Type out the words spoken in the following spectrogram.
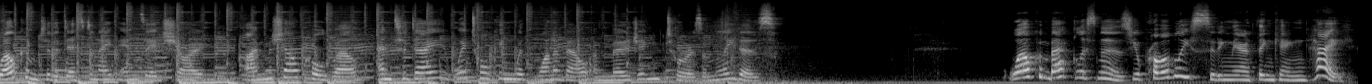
Welcome to the Destinate NZ show. I'm Michelle Caldwell, and today we're talking with one of our emerging tourism leaders. Welcome back, listeners. You're probably sitting there thinking, hey,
